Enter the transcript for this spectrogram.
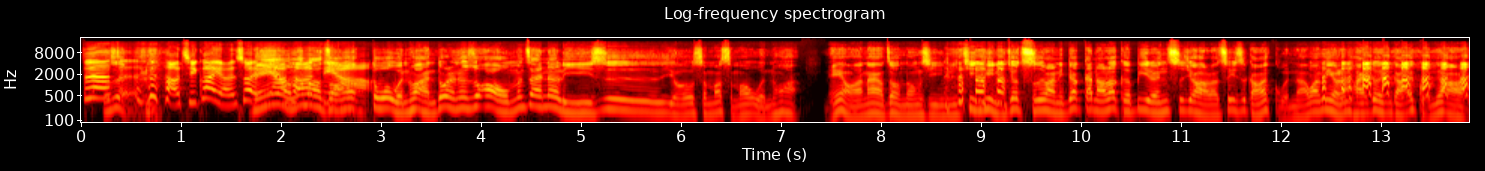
对啊，是 好奇怪，有人说没有那么多文化，很多人都说哦，我们在那里是有什么什么文化？没有啊，哪有这种东西？你进去你就吃嘛，你不要干扰到隔壁人吃就好了，吃一吃赶快滚啊！外面有人排队，你赶快滚就好了。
